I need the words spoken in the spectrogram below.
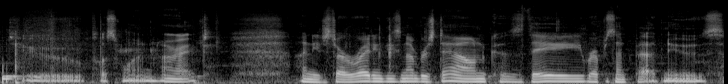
Two plus one. All right. I need to start writing these numbers down because they represent bad news.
